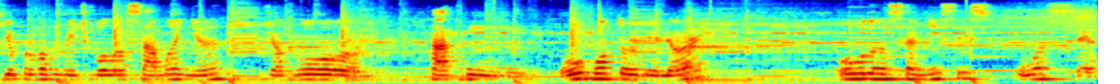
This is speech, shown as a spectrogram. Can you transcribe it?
que eu provavelmente vou lançar amanhã, já vou tá com ou motor melhor, ou lança-mísseis, ou a serra.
